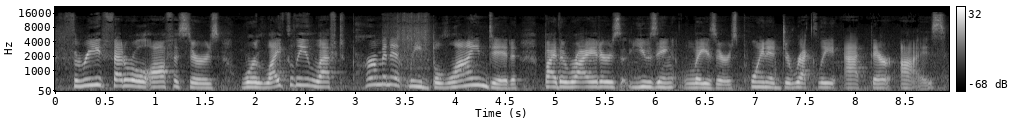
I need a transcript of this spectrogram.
three federal officers were likely left permanently blinded by the rioters using lasers pointed directly at their eyes.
